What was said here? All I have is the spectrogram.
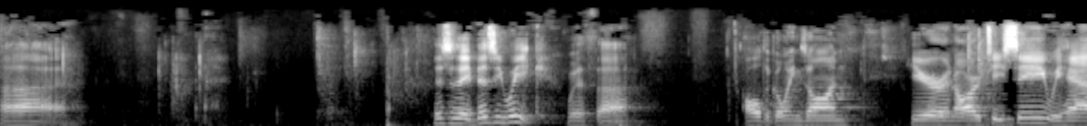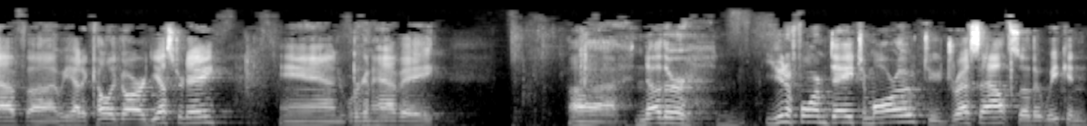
Uh, this is a busy week with uh, all the goings on here in ROTC. We have uh, we had a color guard yesterday, and we're going to have a uh, another uniform day tomorrow to dress out so that we can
